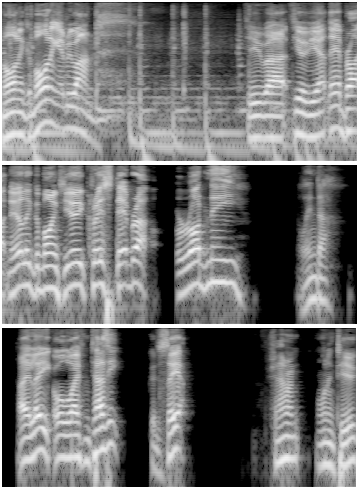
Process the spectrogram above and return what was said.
morning, good morning, everyone. Few, uh, few of you out there, bright and early. Good morning to you, Chris, Deborah, Rodney, Melinda. Hey, Lee, all the way from Tassie. Good to see you. Sharon, morning to you.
